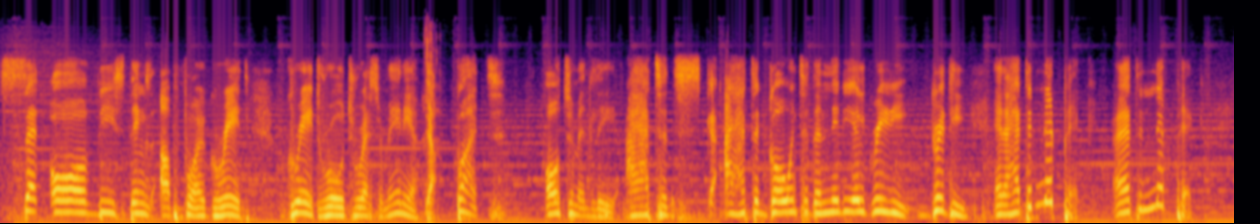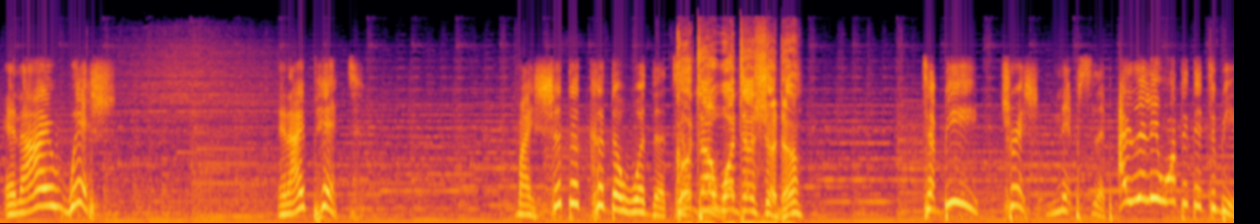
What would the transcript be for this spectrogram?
set all these things up for a great, great road to WrestleMania. Yeah. But ultimately, I had to I had to go into the nitty gritty, gritty, and I had to nitpick. I had to nitpick, and I wish, and I picked my shoulda, coulda, woulda Coulda, woulda, shoulda. to be Trish Nip Slip. I really wanted it to be.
